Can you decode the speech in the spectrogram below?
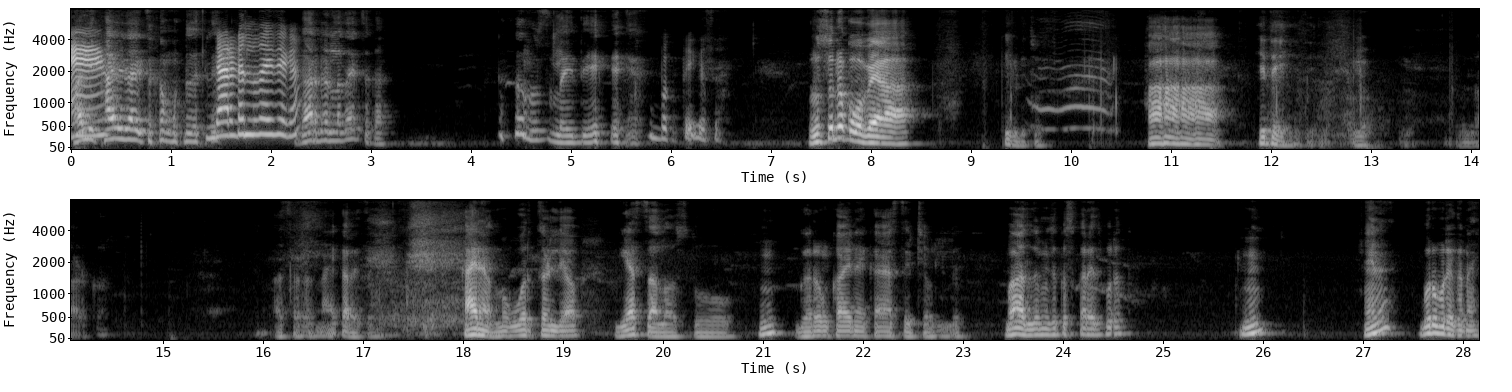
खाली खाली जायचं का मग? गार्डनला जायचंय का? गार्डनला जायचं का? रुसलंय ते. बघते कसं. रुसू नको बाब्या. इकडे हा हा हा हा. इथे इथे यो लाडका असं नाही करायचं. काय नाही मग वर चढल्यावर गॅस चालू असतो? गरम काय नाही काय असते ठेवलेलं. भाजलं म्हणजे कसं करायचं परत? हं? आहे ना? बरोबर आहे का नाही?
